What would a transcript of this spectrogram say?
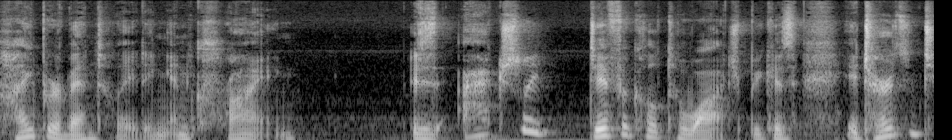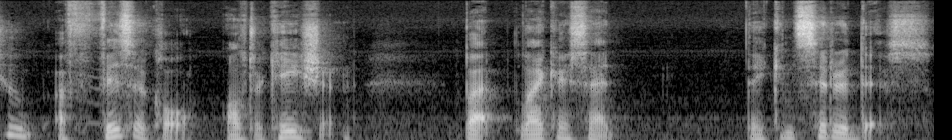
hyperventilating and crying It is actually difficult to watch because it turns into a physical altercation. But like I said, they considered this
